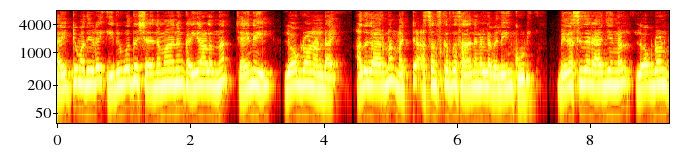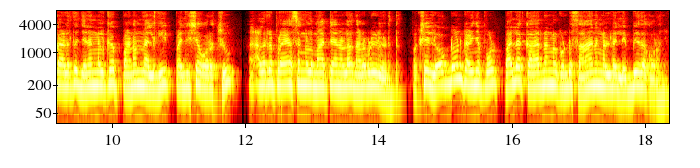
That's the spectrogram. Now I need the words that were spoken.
കയറ്റുമതിയുടെ ഇരുപത് ശതമാനം കൈയാളുന്ന ചൈനയിൽ ലോക്ക്ഡൗൺ ഉണ്ടായി. അത് കാരണം മറ്റ് അസംസ്കൃത സാധനങ്ങളുടെ വിലയും കൂടി. വികസിത രാജ്യങ്ങൾ ലോക്ക്ഡൗൺ കാലത്ത് ജനങ്ങൾക്ക് പണം നൽകി പലിശ കുറച്ചു അവരുടെ പ്രയാസങ്ങൾ മാറ്റാനുള്ള നടപടികളെടുത്തു പക്ഷേ ലോക്ക്ഡൗൺ കഴിഞ്ഞപ്പോൾ പല കാരണങ്ങൾ കൊണ്ട് സാധനങ്ങളുടെ ലഭ്യത കുറഞ്ഞു.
